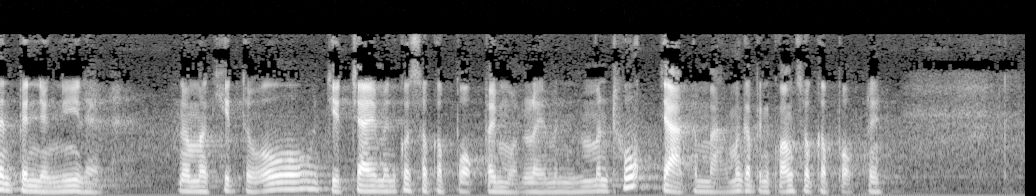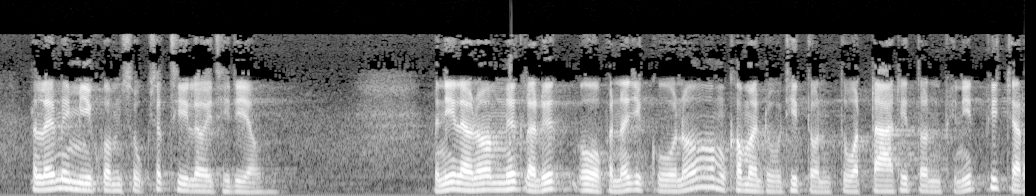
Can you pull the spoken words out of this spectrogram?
มันเป็นอย่างนี้แหละ เรามาคิดดูโอ้จิตใจมันก็สกปรกไปหมดเลย มันมันทุกข์ยากลำบากมันก็เป็นของสกปรกเลยมันเลยไม่มีความสุขสักทีเลยทีเดียววันนี้เราน้อมนึกระลึก โอ้ปัญญิโกน้อมเข้ามาดูที่ตนตรวจตาที่ตนพินิษพิจาร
